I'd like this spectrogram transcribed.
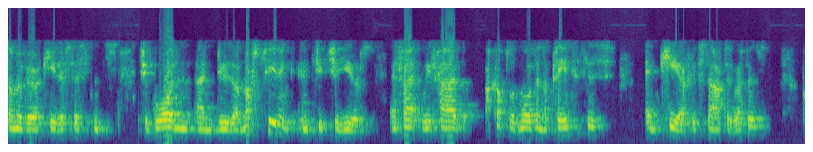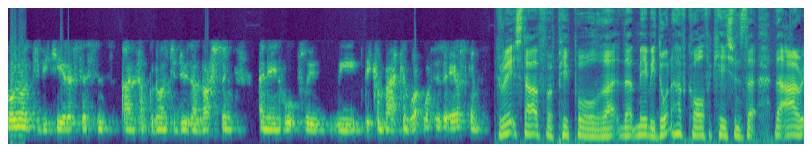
some of our care assistants to go on and do their nurse training in future years. In fact, we've had a couple of more than apprentices in care who've started with us gone on to be care assistants and have gone on to do their nursing, and then hopefully we they come back and work with us at Erskine. Great start for people that, that maybe don't have qualifications that, that are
